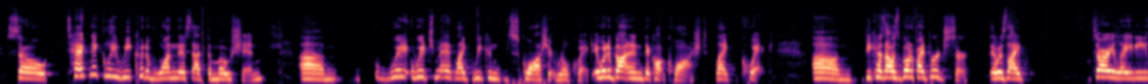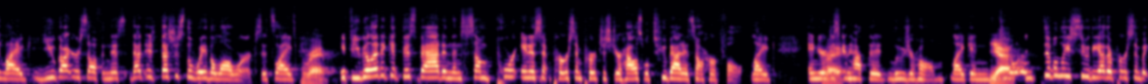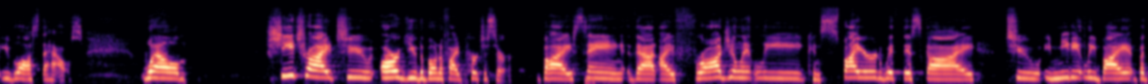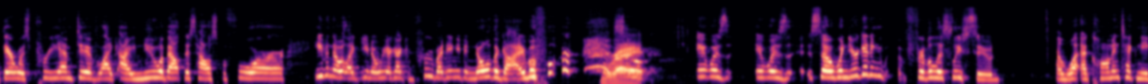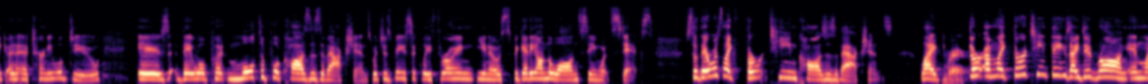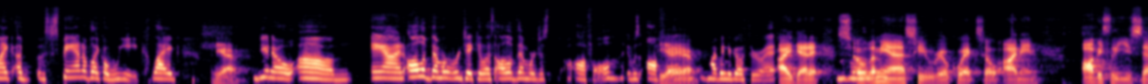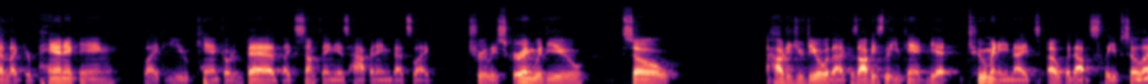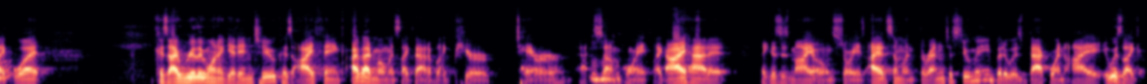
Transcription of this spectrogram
So technically, we could have won this at the motion. Um, which meant like we can squash it real quick. It would have gotten they call it quashed like quick, um, because I was a bona fide purchaser. It was like, sorry, lady, like you got yourself in this. That is that's just the way the law works. It's like right if you let it get this bad and then some poor innocent person purchased your house, well, too bad it's not her fault. Like, and you're right. just gonna have to lose your home, like and yeah. deal and civilly sue the other person, but you've lost the house. Well, she tried to argue the bona fide purchaser by saying that I fraudulently conspired with this guy to immediately buy it, but there was preemptive, like I knew about this house before, even though, like, you know, we, I could prove I didn't even know the guy before. Right. So it was, it was, so when you're getting frivolously sued, uh, what a common technique an attorney will do is they will put multiple causes of actions, which is basically throwing, you know, spaghetti on the wall and seeing what sticks. So there was like 13 causes of actions. Like right. there, I'm like 13 things I did wrong in like a, a span of like a week. Like, yeah, you know, um, and all of them were ridiculous. All of them were just awful. It was awful yeah, yeah. having to go through it. I get it. Mm-hmm. So let me ask you real quick. So I mean, obviously you said like you're panicking like you can't go to bed, like something is happening that's like truly screwing with you. So, how did you deal with that? Because obviously, you can't get too many nights uh, without sleep. So, mm-hmm. like, what? Because I really want to get into, because I think I've had moments like that of like pure terror at mm-hmm. some point. Like, I had it like this is my own story i had someone threaten to sue me but it was back when i it was like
